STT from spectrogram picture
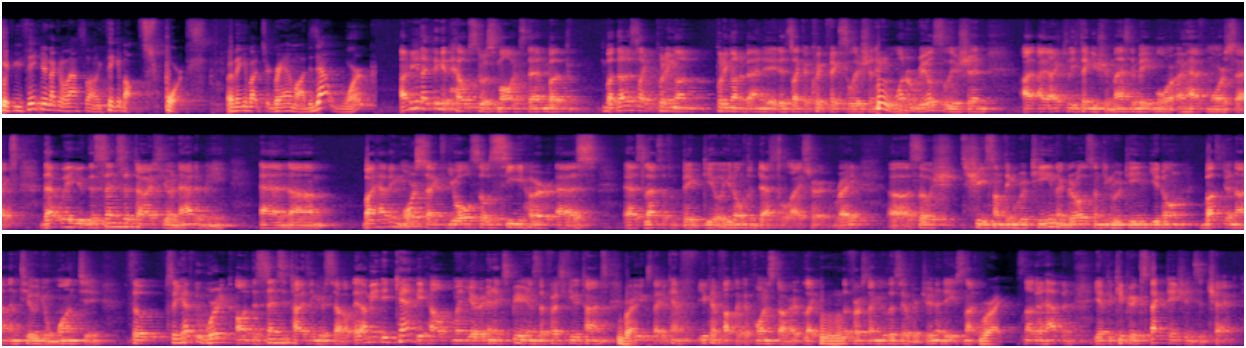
if you think you're not going to last long, think about sports or think about your grandma. Does that work? I mean, I think it helps to a small extent, but but that is like putting on putting on a band-aid. It's like a quick fix solution. If you hmm. want a real solution, I, I actually think you should masturbate more or have more sex. That way, you desensitize your anatomy, and um, by having more sex, you also see her as as less of a big deal. You don't pedestalize her, right? Uh, so sh- she's something routine. A girl is something routine. You don't bust your nut until you want to. So, so you have to work on desensitizing yourself. I mean, it can't be helped when you're inexperienced the first few times. Right. you expect? You can you can fuck like a porn star like the first time you lose your virginity. It's not Right. It's not gonna happen. You have to keep your expectations in check.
